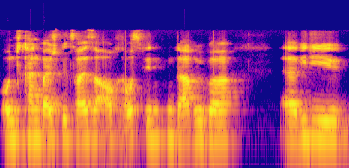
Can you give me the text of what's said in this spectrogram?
und kann beispielsweise auch herausfinden darüber, äh, wie die,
